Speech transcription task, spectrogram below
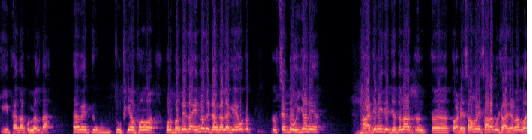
ਕੀ ਫਾਇਦਾ ਕੋਈ ਮਿਲਦਾ? ਐਵੇਂ ਝੂਠੀਆਂ ਫਾਵਾਂ ਹੁਣ ਬੰਦੇ ਤਾਂ ਇਹਨਾਂ ਦੇ ਡਾਂਗਾ ਲੈ ਕੇ ਆਏ, ਉਹ ਤਾਂ ਸਿੱਧ ਹੋ ਹੀ ਜਾਣੇ ਆ। ਅੱਜ ਨਹੀਂ ਤੇ ਜਦਨਾ ਤੁਹਾਡੇ ਸਾਹਮਣੇ ਸਾਰਾ ਕੁਝ ਆ ਜਾਣਾ ਮੈਂ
